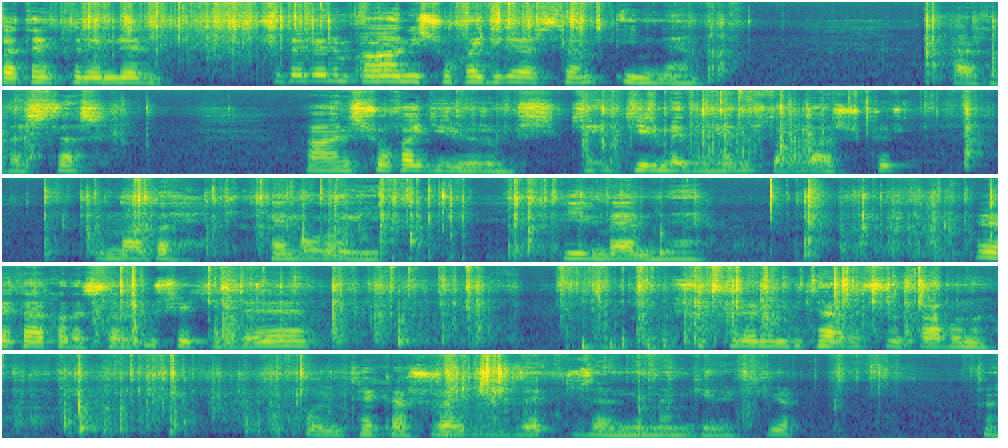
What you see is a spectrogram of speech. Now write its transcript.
Zaten kremlerim. Şu da benim ani şoka girersem inlem. Arkadaşlar. Ani şoka giriyorum. Girmedim henüz de Allah'a şükür. Bunlar da hemoroid. Bilmem ne. Evet arkadaşlar bu şekilde şu kremin bir tanesinin kabını koyayım. Tekrar şurayı düzenlemem gerekiyor. Heh.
